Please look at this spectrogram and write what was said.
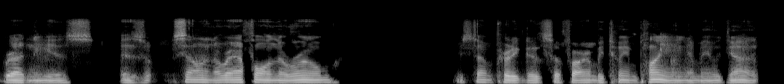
Rodney is is selling a raffle in the room. He's done pretty good so far in between playing. I mean, we got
